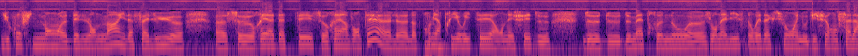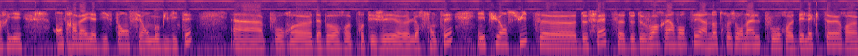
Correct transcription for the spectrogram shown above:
du confinement dès le lendemain, il a fallu se réadapter, se réinventer. notre première priorité, en effet, de de, de, mettre nos journalistes, nos rédactions et nos différents salariés en travail à distance et en mobilité. Euh, pour euh, d'abord protéger euh, leur santé et puis ensuite de fait de devoir réinventer un autre journal pour des lecteurs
